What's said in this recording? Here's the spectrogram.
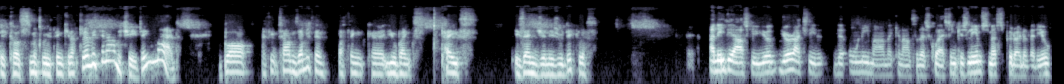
because Smith will be thinking, after everything I've achieved, are you mad? But I think time's everything. I think uh, Eubank's pace, his engine is ridiculous. I need to ask you, you're, you're actually the only man that can answer this question because Liam Smith's put out a video.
